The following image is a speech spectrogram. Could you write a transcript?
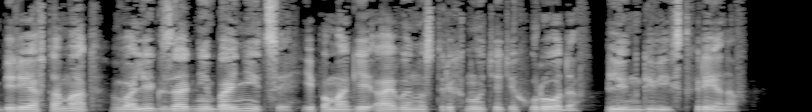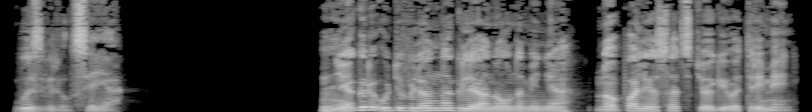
«Бери автомат, вали к задней бойнице и помоги Айвену стряхнуть этих уродов, лингвист хренов», – вызверился я. Негр удивленно глянул на меня, но полез отстегивать ремень.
